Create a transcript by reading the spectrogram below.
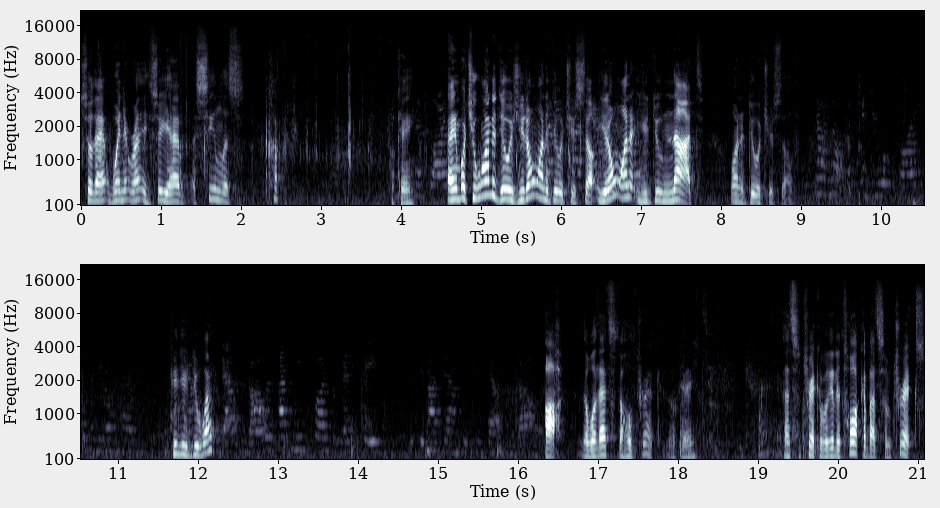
So that when it runs, so you have a seamless coverage. Okay? And what you want to do is you don't want to do it yourself. You don't want to, you do not want to do it yourself. No, no, but can you apply when you don't have? Can you do what? How can you apply for Medicaid if you're not down to two thousand dollars? Ah, well, that's the whole trick, okay? That's the trick. And we're going to talk about some tricks.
